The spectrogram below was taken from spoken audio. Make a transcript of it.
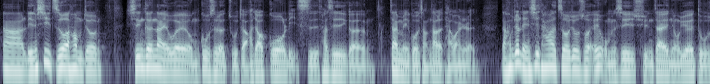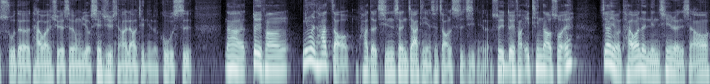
那联系之后，他们就。先跟那一位我们故事的主角，他叫郭里斯，他是一个在美国长大的台湾人。那他们就联系他了之后，就说：“哎，我们是一群在纽约读书的台湾学生，我们有兴趣想要了解你的故事。”那对方因为他找他的亲生家庭也是找了十几年了，所以对方一听到说：“哎，这样有台湾的年轻人想要。”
